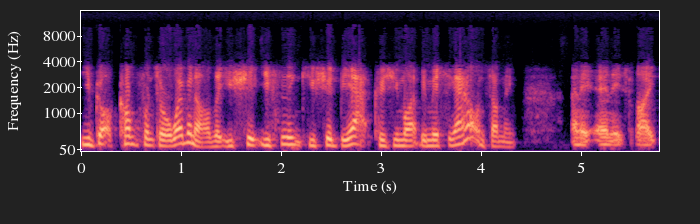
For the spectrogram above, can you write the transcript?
you've got a conference or a webinar that you should you think you should be at because you might be missing out on something, and it, and it's like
